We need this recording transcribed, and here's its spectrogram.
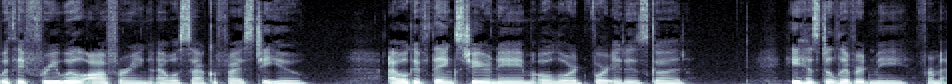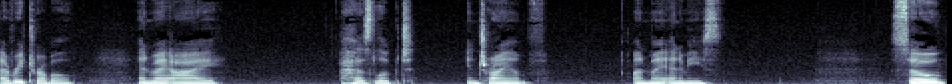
With a free will offering, I will sacrifice to you. I will give thanks to your name, O Lord, for it is good. He has delivered me from every trouble, and my eye has looked in triumph on my enemies. So,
